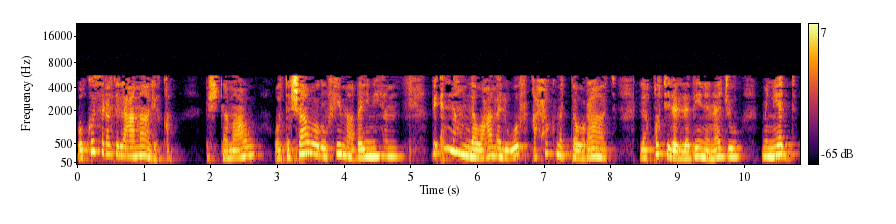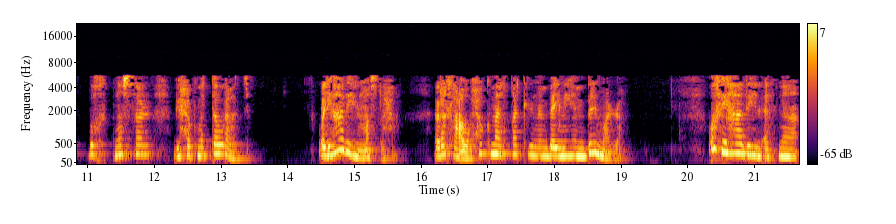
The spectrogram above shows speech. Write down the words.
وكثرة العمالقة. اجتمعوا وتشاوروا فيما بينهم بأنهم لو عملوا وفق حكم التوراة لقتل الذين نجوا من يد بخت نصر بحكم التوراة. ولهذه المصلحة رفعوا حكم القتل من بينهم بالمرة. وفي هذه الأثناء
